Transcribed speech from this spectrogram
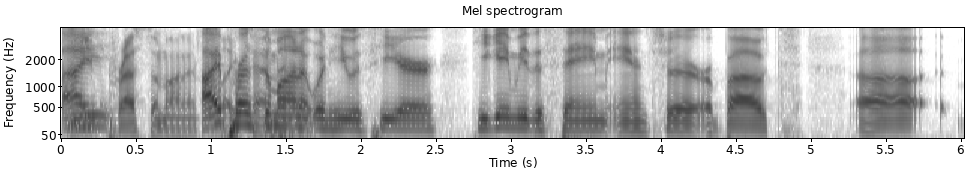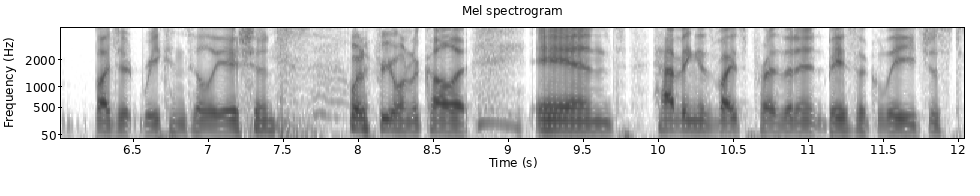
I You pressed him on it for I like pressed 10 him on it when he was here. He gave me the same answer about uh, budget reconciliation, whatever you want to call it, and having his vice president basically just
